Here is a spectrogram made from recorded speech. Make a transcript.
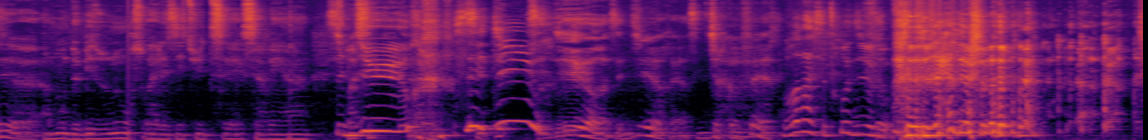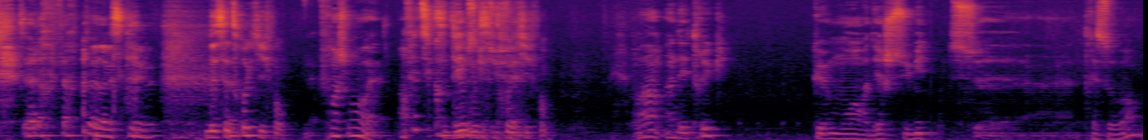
euh, un monde de bisounours, ouais, les études, c'est rien. C'est dur C'est dur C'est dur, c'est dur, c'est dur comme fer. Voilà, c'est trop dur. Tu vas leur faire peur, le. Mais c'est trop kiffant. Franchement, ouais. En fait, c'est quand t'aimes ce que tu trop fais. kiffant. Un des trucs que moi, on va dire, je subis euh, très souvent,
